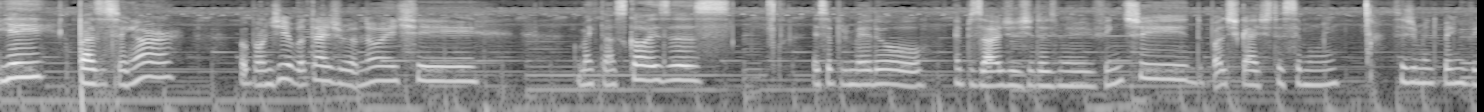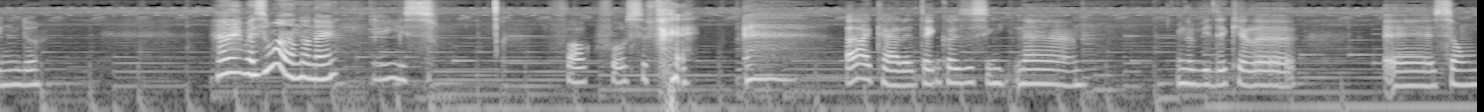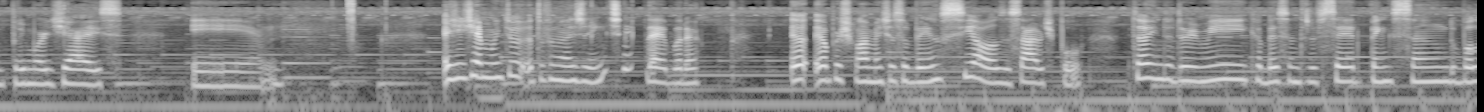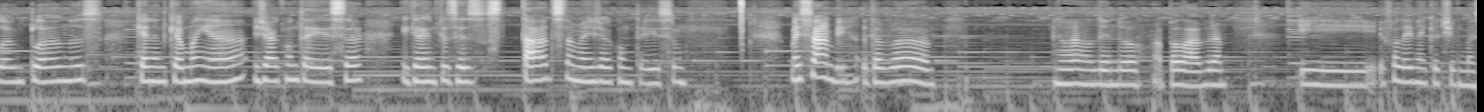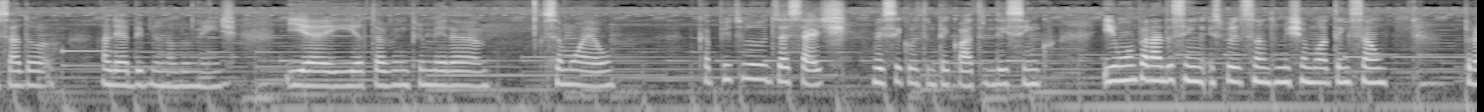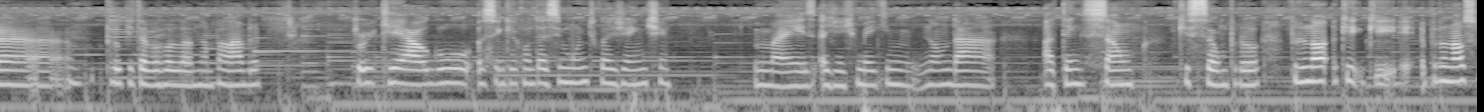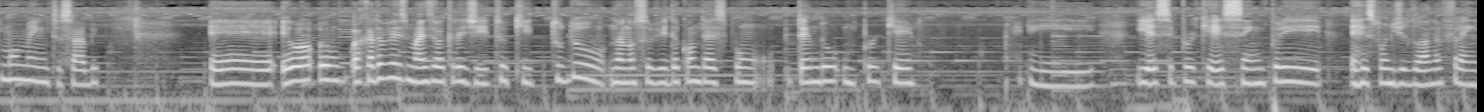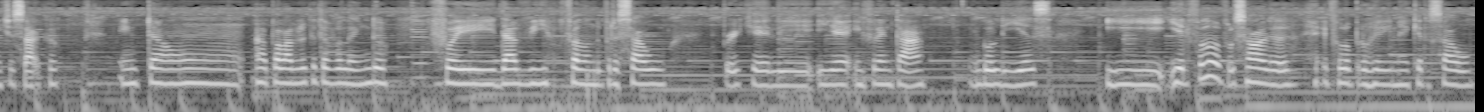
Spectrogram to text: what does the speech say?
E aí, paz do Senhor? bom dia, boa tarde, boa noite. Como é que estão as coisas? Esse é o primeiro episódio de 2020 do podcast Testemunho. Seja muito bem-vindo. Ai, mais um ano, né? É isso. Foco, força e fé. Ai, cara, tem coisas assim na, na vida que ela é, são primordiais e a gente é muito. Eu tô falando a gente, Débora. Eu, eu, particularmente, eu sou bem ansiosa, sabe? Tipo, tô indo dormir, cabeça no travesseiro, pensando, bolando planos, querendo que amanhã já aconteça e querendo que os resultados também já aconteçam. Mas sabe, eu tava uh, lendo a palavra e eu falei, né, que eu tinha começado a ler a Bíblia novamente. E aí eu tava em 1 Samuel, capítulo 17, versículo 34, 35. E uma parada assim, o Espírito Santo me chamou a atenção para o que tava rolando na palavra. Porque é algo assim que acontece muito com a gente, mas a gente meio que não dá atenção que são pro, pro, no, que, que, pro nosso momento, sabe? É, eu, eu, a cada vez mais eu acredito que tudo na nossa vida acontece um, tendo um porquê. E, e esse porquê sempre é respondido lá na frente, saca? Então, a palavra que eu tava lendo foi Davi falando para Saul, porque ele ia enfrentar Golias e, e ele falou, falou assim, olha, ele falou pro rei, né, que era Saul,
